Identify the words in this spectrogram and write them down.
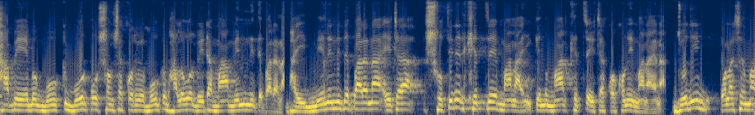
খাবে এবং বউকে বউর প্রশংসা করবে, বউকে ভালো বলবে, এটা মা মেনে নিতে পারে না। ভাই, মেনে নিতে পারে না, এটা সতীনের ক্ষেত্রে মানায়, কিন্তু মার ক্ষেত্রে এটা কখনোই মানায় না। যদি পলাশের মা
